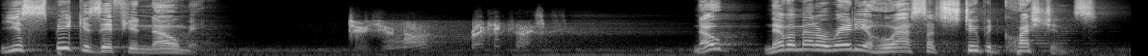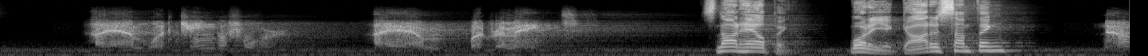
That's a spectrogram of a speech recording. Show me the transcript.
You speak as if you know me. Do you not recognize me? Nope, never met a radio who asked such stupid questions. Before. I am what remains. It's not helping. What are you, God or something? No,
